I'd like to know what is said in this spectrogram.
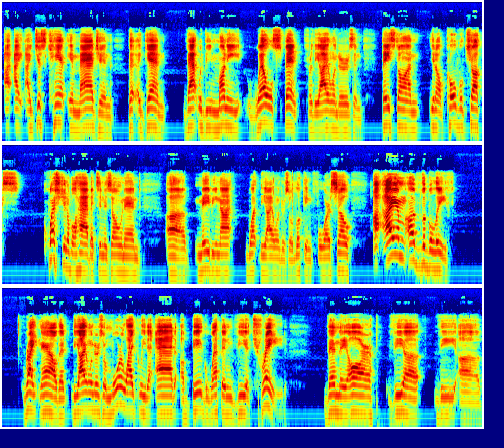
I, I, just can't imagine that again that would be money well spent for the Islanders and based on you know Kovalchuk's questionable habits in his own end, uh, maybe not what the Islanders are looking for. So I, I am of the belief right now that the Islanders are more likely to add a big weapon via trade than they are via the uh,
